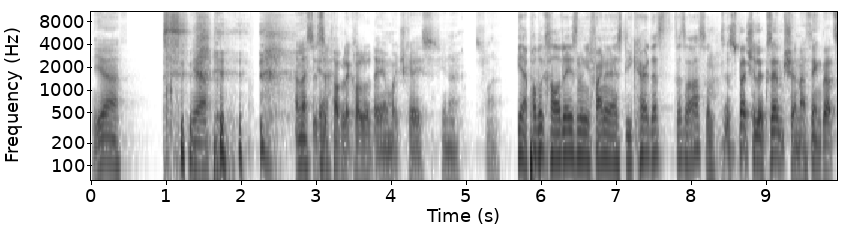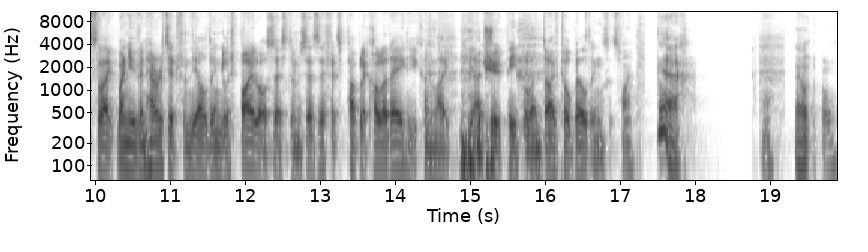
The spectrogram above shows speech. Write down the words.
Yeah, Yeah. unless it's Yeah. a public holiday, in which case, you know, it's fine. yeah, public holidays, and then you find an SD card. That's that's awesome. It's a special exemption. I think that's like when you've inherited from the old English bylaw system. It says if it's public holiday, you can like you know shoot people and dive tall buildings. It's fine. Yeah. Yeah. No. No.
